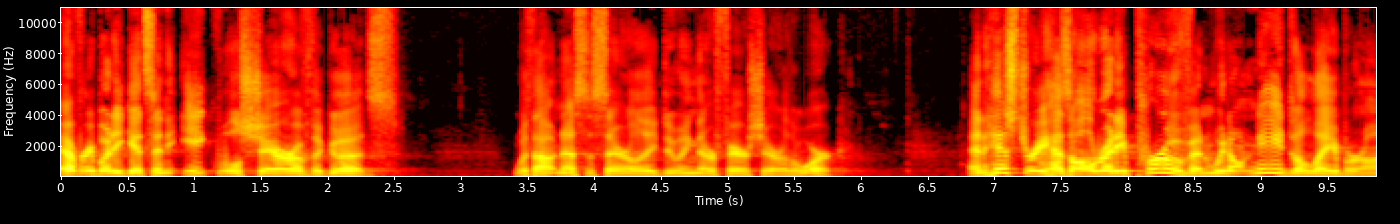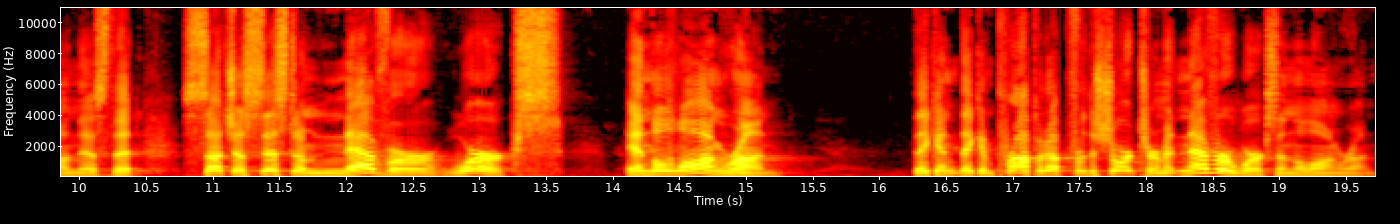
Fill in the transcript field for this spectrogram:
everybody gets an equal share of the goods without necessarily doing their fair share of the work. And history has already proven, we don't need to labor on this, that such a system never works in the long run. They can, they can prop it up for the short term, it never works in the long run.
